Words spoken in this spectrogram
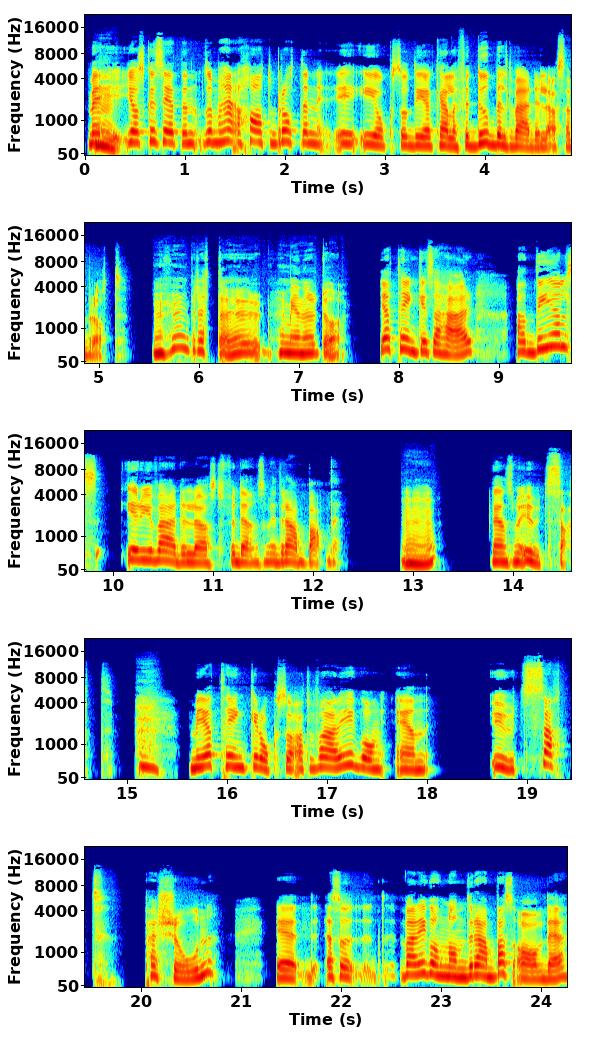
Men Mm. jag ska säga att den, de här hatbrotten är, är också det jag kallar för dubbelt värdelösa brott. Mhm, berätta, hur, hur menar du då? Jag tänker så här, att dels är det ju värdelöst för den som är drabbad, Mm. den som är utsatt. Men jag tänker också att varje gång en utsatt person, eh, alltså varje gång någon drabbas av det,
